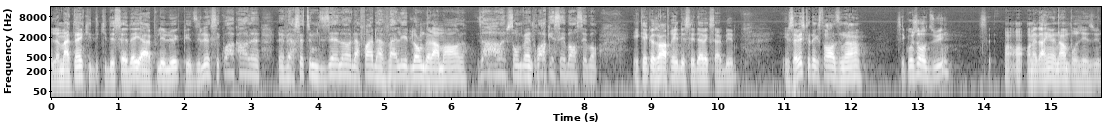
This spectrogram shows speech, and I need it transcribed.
Et le matin qu'il décédait, il a appelé Luc, puis il dit Luc, c'est quoi encore le, verset? Que tu me disais, là, l'affaire de la vallée de l'ombre de la mort Il dit Ah, psaume 23, ok, c'est bon, c'est bon. Et quelques heures après, il est décédé avec sa Bible. Et vous savez ce qui est extraordinaire? C'est qu'aujourd'hui, on, a gagné un âme pour Jésus.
